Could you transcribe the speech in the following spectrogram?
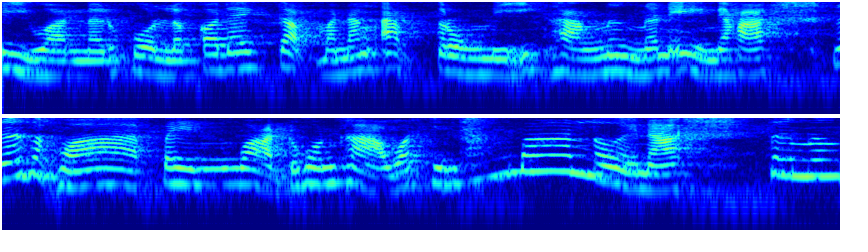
4 วันนะทุกคนแล้วก็ได้กลับมานั่งอัดตรงนี้อีกครั้งหนึ่งนั่นเองนะคะ เนื่องจากว่าเป็นหวัดทุกคนค่ะวัดกินทั้งบ้าน เลยนะ ซึ่งเนื่อง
